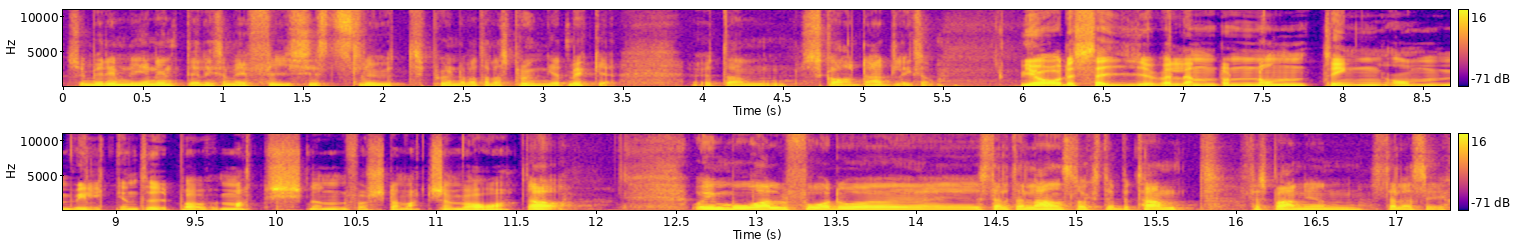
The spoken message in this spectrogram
Som ju rimligen inte liksom är fysiskt slut på grund av att han har sprungit mycket. Utan skadad liksom. Ja, och det säger väl ändå någonting om vilken typ av match den första matchen var. Ja. Och i mål får då eh, istället en landslagsdebutant för Spanien ställa sig,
